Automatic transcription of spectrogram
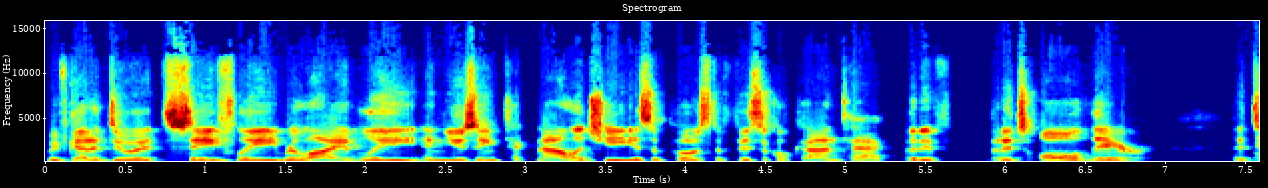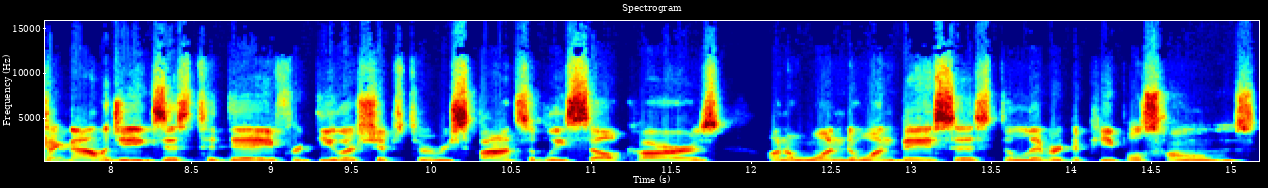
We've got to do it safely, reliably, and using technology as opposed to physical contact. But if but it's all there. The technology exists today for dealerships to responsibly sell cars on a one-to-one basis delivered to people's homes,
